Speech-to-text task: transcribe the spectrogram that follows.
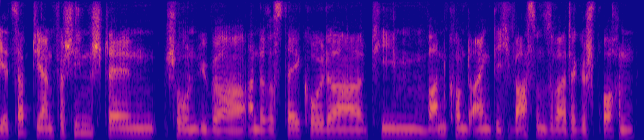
Jetzt habt ihr an verschiedenen Stellen schon über andere Stakeholder, Team, wann kommt eigentlich was und so weiter gesprochen.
